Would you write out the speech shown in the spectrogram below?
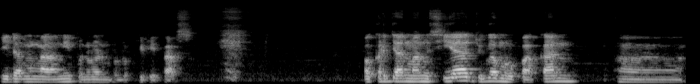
tidak mengalami penurunan produktivitas pekerjaan manusia juga merupakan uh,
